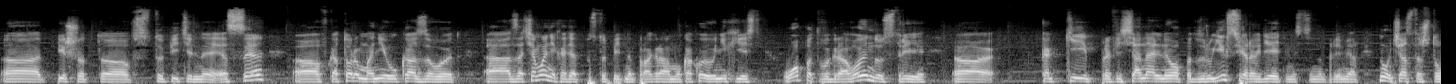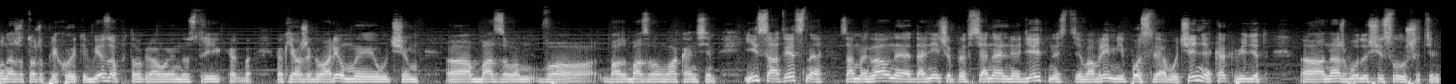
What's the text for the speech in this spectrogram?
э, пишут э, вступительное эссе, в котором они указывают, зачем они хотят поступить на программу, какой у них есть опыт в игровой индустрии, какие профессиональный опыт в других сферах деятельности, например. Ну, часто, что у нас же тоже приходит и без опыта в игровой индустрии, как бы, как я уже говорил, мы учим э, базовым, в, базовым вакансиям. И, соответственно, самое главное, дальнейшую профессиональную деятельность во время и после обучения, как видит э, наш будущий слушатель.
